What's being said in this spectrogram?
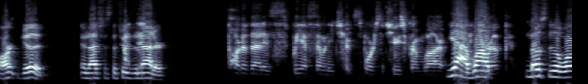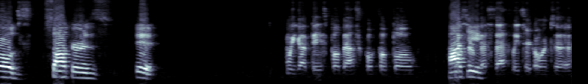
aren't good, and that's just the truth of the matter. Part of that is we have so many ch- sports to choose from. While Yeah, while Europe, most of the world, soccer is it. we got baseball, basketball, football. Most of Hockey, our best athletes are going to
